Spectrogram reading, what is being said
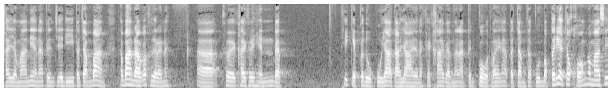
ใครอย่ามาเนี่ยนะเป็นเจดีประจำบ้าน ถ้าบ้านเราก็คืออะไรนะเคยใครเคยเห็นแบบที่เก็บกระดูกปู่ย่าตายายนะคล้ายๆ แบบนั้นอะเป็นโกดไว้งประจำตระกูลบอกไปเรียกเจ้าของก็มาสิ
